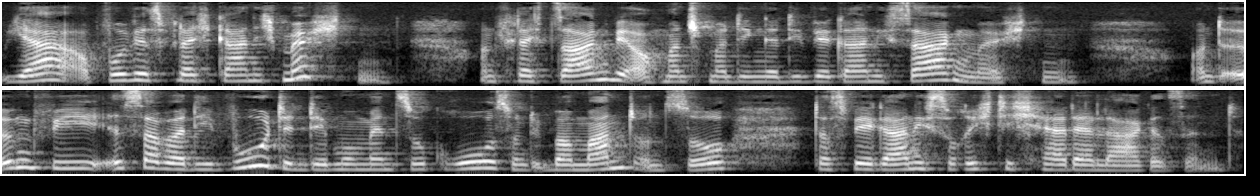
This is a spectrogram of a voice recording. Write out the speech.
ja, obwohl wir es vielleicht gar nicht möchten. Und vielleicht sagen wir auch manchmal Dinge, die wir gar nicht sagen möchten. Und irgendwie ist aber die Wut in dem Moment so groß und übermannt uns so, dass wir gar nicht so richtig Herr der Lage sind.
